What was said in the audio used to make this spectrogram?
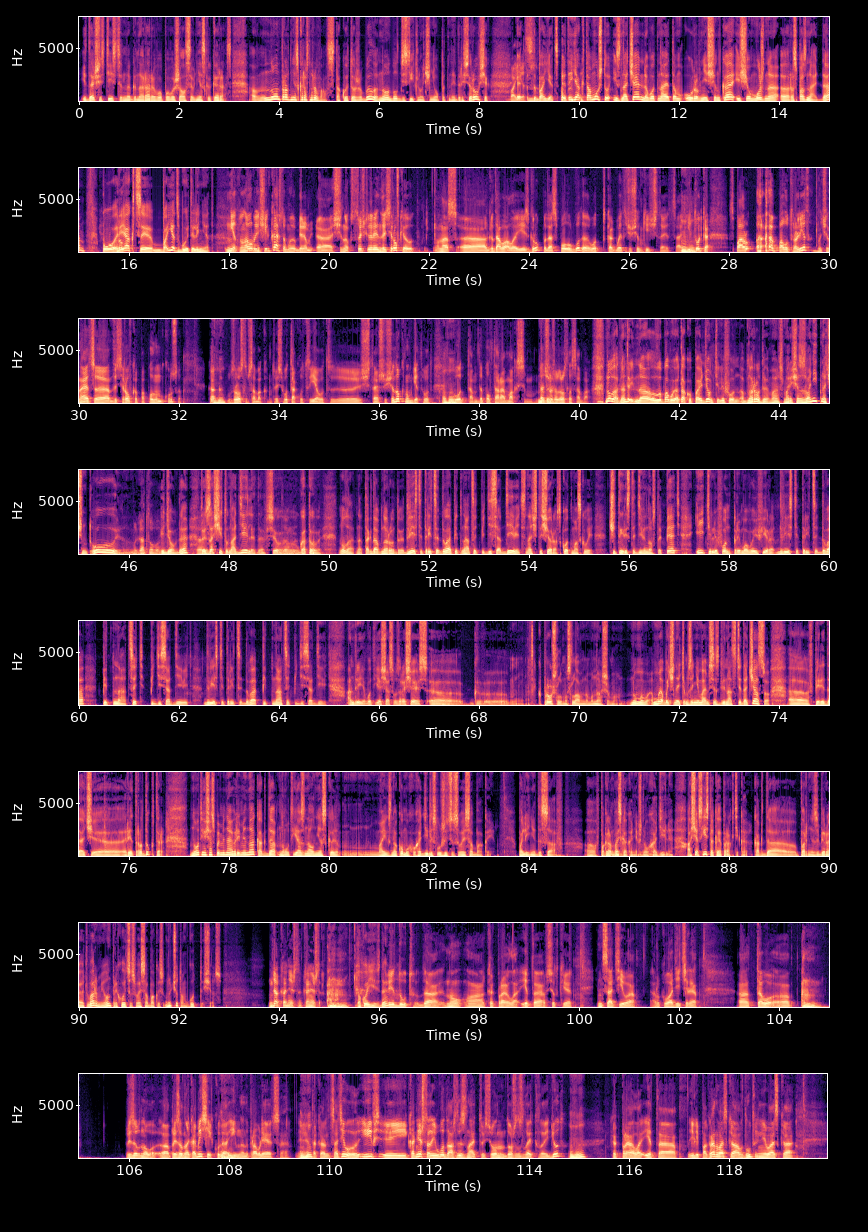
и дальше, естественно, гонорар его повышался в несколько раз. Ну, он, правда, несколько раз нарывался, такое тоже было, но он был действительно очень опытный дрессировщик. Боец. Э, боец. Это я к тому, что изначально вот на этом уровне щенка еще можно э, распознать, да, по ну, реакции, боец будет или нет. Нет, ну на уровне щенка, что мы берем э, щенок, с точки зрения дрессировки у нас э, годовалая есть группа, да, с полугода, вот как бы это еще щенки считается. Угу. И только с пару, полутора лет начинается дрессировка по полному курсу как угу. взрослым собакам. То есть вот так вот я вот э, считаю, что щенок, ну где-то вот угу. год там до полтора максимум. Ну, Дальше да. уже взрослая собака. Ну ладно, Андрей, на лобовую атаку пойдем, телефон обнародуем. А? Смотри, сейчас звонить начнут. Ой, мы готовы. Идем, да? да? То есть защиту надели, да, все, да. готовы. Ну ладно, тогда обнародую. 232 15 59, значит, еще раз, код Москвы 495 и телефон прямого эфира 232 15 59 232 15 59. Андрей, вот я сейчас возвращаюсь э, к, к прошлому славному нашему. Ну, мы, мы обычно этим занимаемся с 12 до часу э, в передаче э, «Ретродуктор». Но вот я сейчас вспоминаю времена, когда, ну, вот я знал несколько моих знакомых уходили служить со своей собакой по линии ДСАФ. А, в погранвойска, конечно, уходили. А сейчас есть такая практика, когда парня забирают в армию, он приходит со своей собакой. Ну, что там, год-то сейчас? Да, конечно, конечно. Такое есть, да? Идут, да. Ну, а, как правило, это все-таки инициатива руководителя а, того призывного, призывной комиссии, куда угу. именно направляются угу. такая инициатива, и, и, конечно, его должны знать, то есть он должен знать, куда идет. Угу. Как правило, это или погранвойска, внутренние войска,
